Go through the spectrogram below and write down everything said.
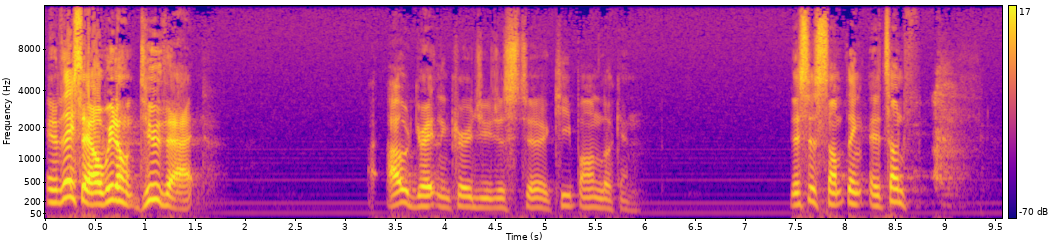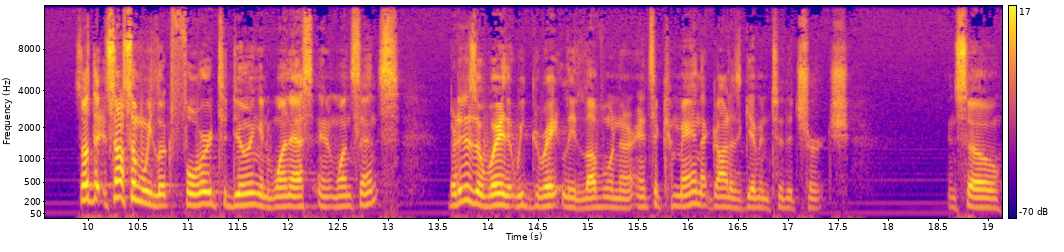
And if they say, oh, we don't do that, I would greatly encourage you just to keep on looking. This is something, it's un, so it's not something we look forward to doing in one, es- in one sense, but it is a way that we greatly love one another. And it's a command that God has given to the church. And so,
